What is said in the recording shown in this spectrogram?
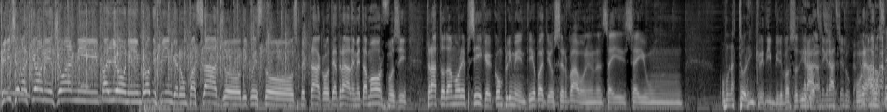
Vinicio Marchioni e Giovanni Baglioni in Bloody Finger, un passaggio di questo spettacolo teatrale Metamorfosi tratto da Amore Psiche, complimenti, io poi ti osservavo, sei, sei un, un attore incredibile, posso dire? Grazie, grazie Luca. Una- Ah, no, sì.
